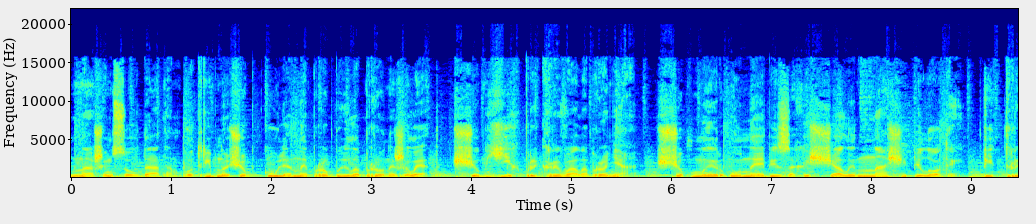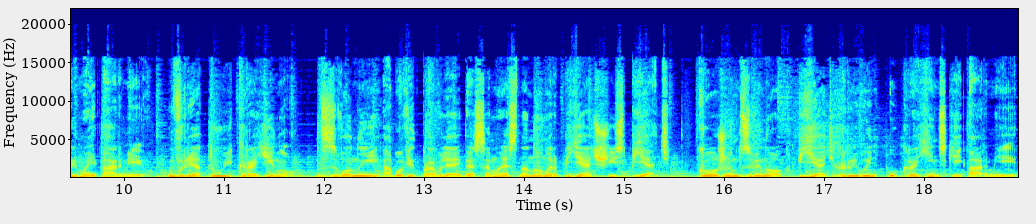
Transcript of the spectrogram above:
Нашим солдатам потрібно, щоб куля не пробила бронежилет, щоб їх прикривала броня, щоб мир у небі захищали наші пілоти. Підтримай армію, врятуй країну. Дзвони або відправляй смс на номер 565. Кожен дзвінок 5 гривень українській армії.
